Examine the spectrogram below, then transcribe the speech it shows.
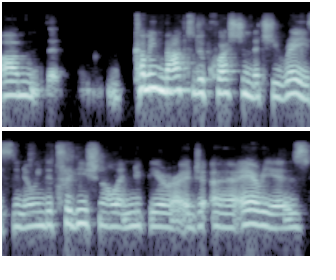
Um, coming back to the question that you raised, you know, in the traditional and nuclear uh, areas,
